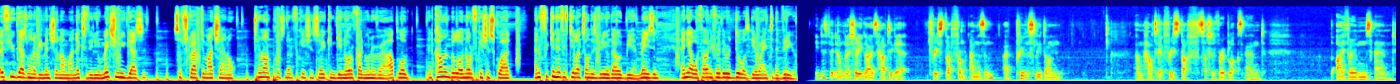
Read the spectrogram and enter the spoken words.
If you guys want to be mentioned on my next video, make sure you guys subscribe to my channel, turn on post notifications so you can get notified whenever I upload, and comment below notification squad. And if we can hit 50 likes on this video, that would be amazing. And yeah, without any further ado, let's get right into the video. In this video, I'm going to show you guys how to get free stuff from Amazon. I've previously done um, how to get free stuff such as Roblox and iPhones and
